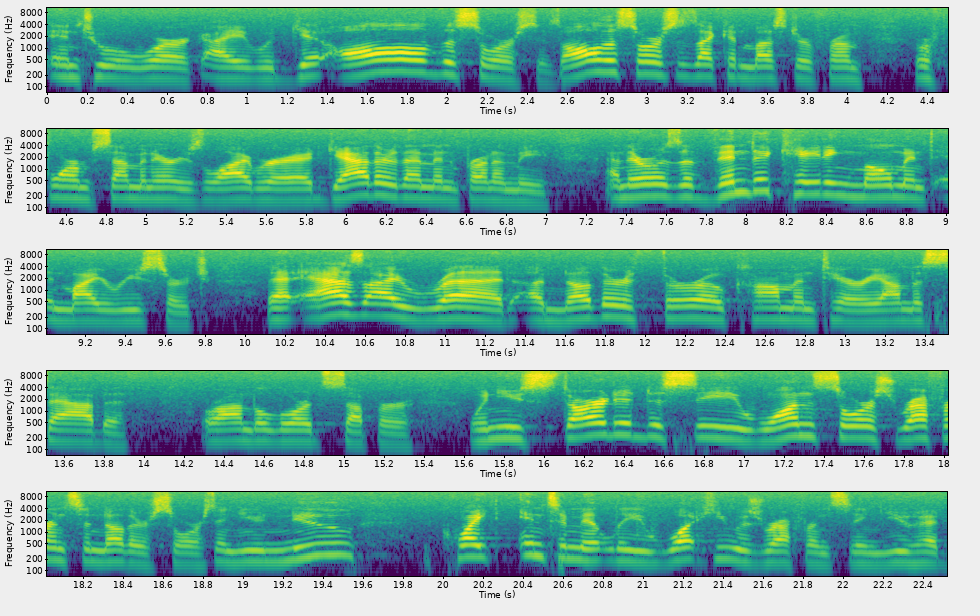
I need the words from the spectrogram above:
into a work, I would get all the sources, all the sources I could muster from Reformed Seminary's library. I'd gather them in front of me. And there was a vindicating moment in my research that as I read another thorough commentary on the Sabbath or on the Lord's Supper, when you started to see one source reference another source and you knew quite intimately what he was referencing, you had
